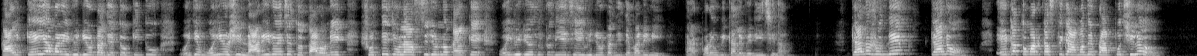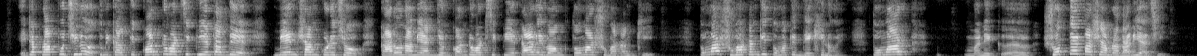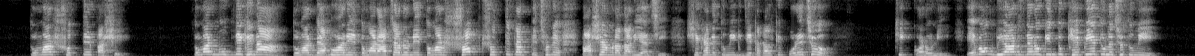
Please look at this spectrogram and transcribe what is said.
কালকেই আমার এই ভিডিওটা যেত, কিন্তু ওই যে মহিষী নারী রয়েছে তো তার অনেক সত্যি চলে আসছে জন্য কালকে ওই ভিডিও দুটো দিয়েছি, এই ভিডিওটা দিতে পারিনি। তারপরেও বিকালে বেরিয়েছিলাম। কেন সন্দীপ? কেন? এটা তোমার কাছ থেকে আমাদের প্রাপ্য ছিল? এটা প্রাপ্য ছিল? তুমি কালকে কন্ট্রোভার্সি ক্রিয়েটারদের মেনশান করেছ, কারণ আমি একজন কন্ট্রোভার্সি ক্রিয়েটার এবং তোমার শুভাকাঙ্ক্ষী। তোমার শুভাকাঙ্ক্ষী তোমাকে দেখে নয়। তোমার মানে সত্যের পাশে আমরা দাঁড়িয়ে আছি। তোমার সত্যের পাশে। তোমার মুখ দেখে না, তোমার ব্যবহারে, তোমার আচরণে, তোমার সব সত্যটার পেছনে পাশে আমরা দাঁড়িয়ে আছি। সেখানে তুমি যেটা কালকে করেছ, ঠিক করনি। এবং ভিউয়ার্সদেরও কিন্তু খেপিয়ে তুলেছো তুমি।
